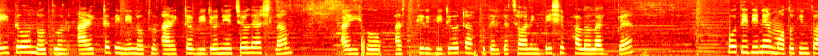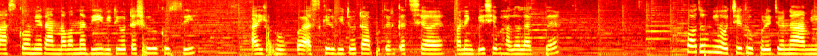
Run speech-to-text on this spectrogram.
এই তো নতুন আরেকটা দিনে নতুন আরেকটা ভিডিও নিয়ে চলে আসলাম। আই হোপ আজকের ভিডিওটা আপনাদের কাছে অনেক বেশি ভালো লাগবে। প্রতিদিনের মতো কিন্তু আজকে আমি রান্নাবান্না দিয়ে ভিডিওটা শুরু করছি। আই হোপ আজকের ভিডিওটা আপনাদের কাছে অনেক বেশি ভালো লাগবে। প্রথমে হচ্ছে দুপুরের জন্য আমি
